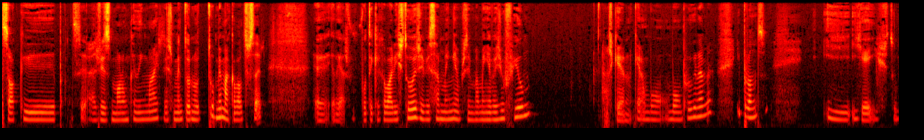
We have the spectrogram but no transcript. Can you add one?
Só que, pronto, às vezes demora um bocadinho mais. Neste momento estou mesmo a acabar o terceiro. Uh, aliás, vou ter que acabar isto hoje, a ver se amanhã, por exemplo, amanhã vejo o filme. Acho que era, que era um, bom, um bom programa. E pronto. E, e é isto.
